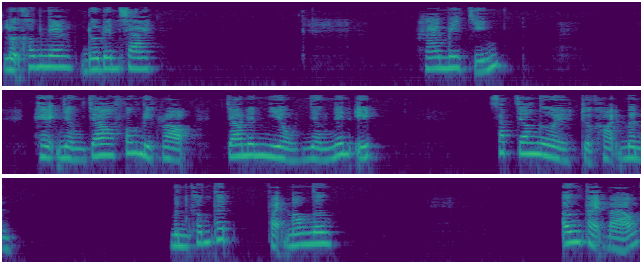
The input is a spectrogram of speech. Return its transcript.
Lỗi không ngang, đôi bên sai. 29. Hệ nhận cho phân biệt rõ, cho nên nhiều, nhận nên ít. Sắp cho người trước hỏi mình. Mình không thích, phải mau ngưng. Ân phải báo,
